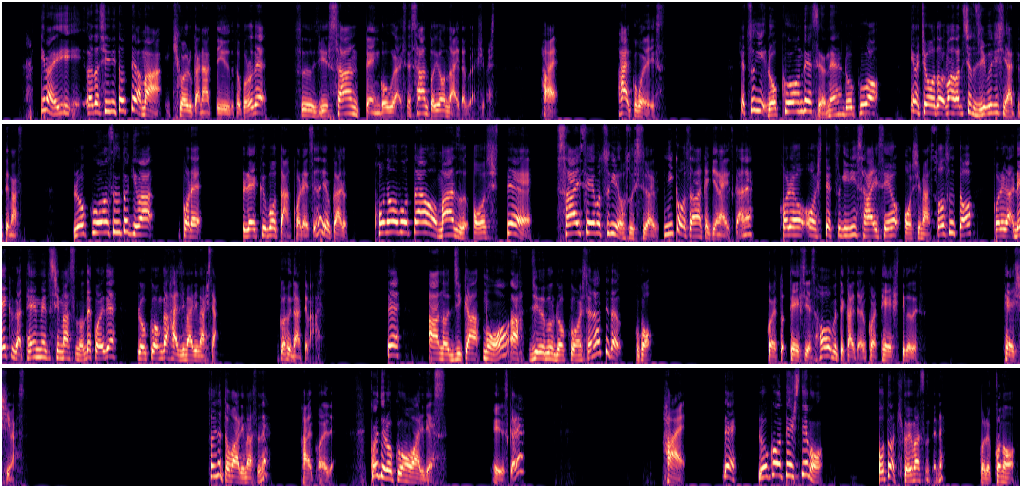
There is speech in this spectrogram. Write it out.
今、私にとってはまあ聞こえるかなっていうところで、数字3.5ぐらいですね。3と4の間ぐらいしました。はい。はい、ここでいいです。じゃあ次、録音ですよね。録音。今ちょうど、まあ私ちょっと自分自身やっててます。録音するときは、これ、レクボタン、これですよね。よくある。このボタンをまず押して、再生も次に押す必要がある。2個押さなきゃいけないですからね。これを押して次に再生を押します。そうすると、これがレクが点滅しますので、これで録音が始まりました。こういうふうになってます。で、あの、時間、もう、あ、十分録音したなってたら、ここ。これ停止です。ホームって書いてある。これは停止ってことです。停止します。そして止まりますね。はい、これで。これで録音終わりです。いいですかねはい。で、録音停止でも音は聞こえますんでね。これ、この、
